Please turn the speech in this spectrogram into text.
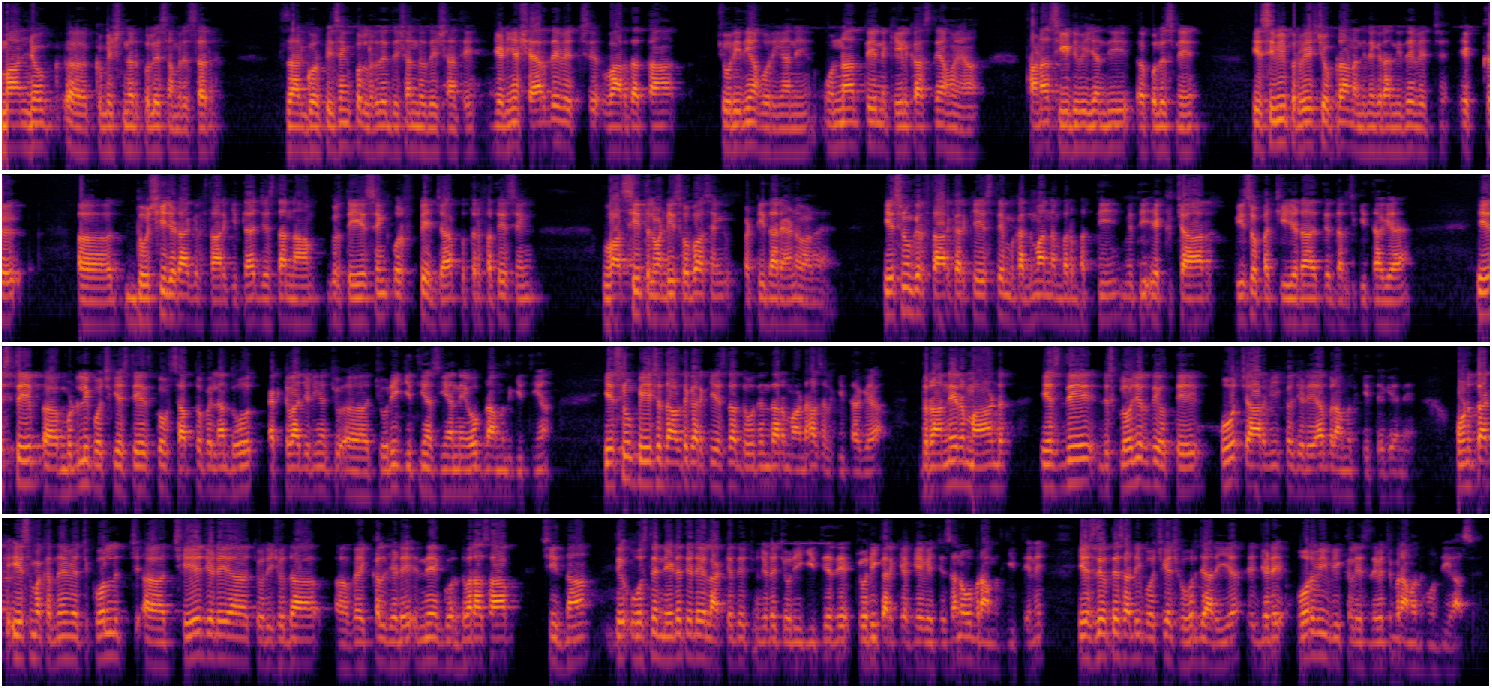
ਮਾਨਯੋਗ commissioner police Amritsar, Sardar Gurpreet Singh Bhullar ਦੇ ਦਿਸ਼ਾ ਨਿਰਦੇਸ਼ਾਂ ਤੇ, ਜਿਹੜੀਆਂ ਸ਼ਹਿਰ ਦੇ ਵਿੱਚ ਵਾਰਦਾਤਾਂ ਚੋਰੀ ਦੀਆਂ ਹੋ ਰਹੀਆਂ ਨੇ, ਉਹਨਾਂ ਤੇ ਨਕੇਲ ਕੱਸਦਿਆਂ ਹੋਇਆਂ ਥਾਣਾ ਸੀ ਡਿਵੀਜ਼ਨ ਦੀ ਪੁਲਿਸ ਨੇ ਏਸੀਬੀ ਪ੍ਰਵੇਸ਼ ਚੋਪੜਾ ਉਹਨਾਂ ਦੀ ਨਿਗਰਾਨੀ ਦੇ ਵਿੱਚ ਇੱਕ ਦੋਸ਼ੀ ਜਿਹੜਾ ਗ੍ਰਿਫਤਾਰ ਕੀਤਾ, ਜਿਸ ਦਾ ਨਾਮ ਗੁਰਤੇਜ ਸਿੰਘ ਉਰਫ ਭੇਜਾ ਪੁੱਤਰ ਫਤਿਹ ਸਿੰਘ, ਵਾਸੀ ਤਲਵੰਡੀ ਸੋਭਾ ਸਿੰਘ ਪੱਟੀ ਦਾ ਰਹਿਣ ਵਾਲਾ ਹੈ। ਇਸ ਨੂੰ ਗ੍ਰਿਫਤਾਰ ਕਰਕੇ ਇਸ ਤੇ ਮੁਕੱਦਮਾ ਨੰਬਰ 32 ਮਿਤੀ 1/4/2025 ਜਿਹੜਾ ਇਹ ਤੇ ਦਰਜ ਕੀਤਾ ਗਿਆ ਹੈ। ਇਸ ਤੇ ਮੁੱਢਲੀ ਪੁੱਛਗਿੱਛ ਤੇ ਇਸ ਕੋ ਸਭ ਤੋਂ ਪਹਿਲਾਂ ਦੋ ਐਕਟਿਵਾ ਜਿਹੜੀਆਂ ਚੋ- ਚੋਰੀ ਕੀਤੀਆਂ ਸੀਆਂ ਨੇ, ਉਹ ਬਰਾਮਦ ਕੀਤੀਆਂ। ਇਸ ਨੂੰ ਪੇਸ਼ ਅਦਾਲਤ ਕਰਕੇ ਇਸ ਦਾ 2 ਦਿਨ ਦਾ ਰਿਮਾਂਡ ਹਾਸਲ ਕੀਤਾ ਗਿਆ। ਦੌਰਾਨੇ ਰਿਮਾਂਡ ਇਸ ਦੇ ਡਿਸਕਲੋਜ਼ਰ ਦੇ ਉੱਤੇ ਹੋਰ 4 ਵਹੀਕਲ ਜਿਹੜੇ ਆ ਬਰਾਮਦ ਕੀਤੇ ਗਏ ਨੇ। ਹੁਣ ਤੱਕ ਇਸ ਮੁਕੱਦਮੇ ਵਿੱਚ ਕੁੱਲ 6 ਜਿਹੜੇ ਆ ਚੋਰੀशुदा ਵਹੀਕਲ ਜਿਹੜੇ ਇਹਨੇ ਗੁਰਦੁਆਰਾ ਸਾਹਿਬ ਸ਼ਹੀਦਾਂ ਤੇ ਉਸ ਦੇ ਨੇੜੇ ਤੇੜੇ ਇਲਾਕੇ ਦੇ ਵਿੱਚੋਂ ਜਿਹੜੇ ਚੋਰੀ ਕੀਤੇ ਤੇ ਚੋਰੀ ਕਰਕੇ ਅੱਗੇ ਵੇਚੇ ਸਨ, ਉਹ ਬਰਾਮਦ ਕੀਤੇ ਨੇ। ਇਸ ਦੇ ਉੱਤੇ ਸਾਡੀ ਪੁੱਛਗਿੱਛ ਹੋਰ ਜਾਰੀ ਹੈ ਤੇ ਜਿਹੜੇ ਹੋਰ ਵੀ ਵਹੀਕਲ ਇਸ ਦੇ ਵਿੱਚ ਬਰਾਮਦ ਹੋਣ ਦੀ ਆਸ ਹੈ।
